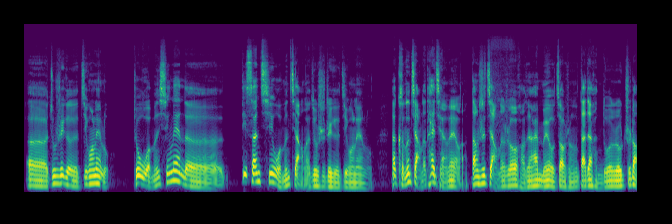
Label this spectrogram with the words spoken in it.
呃，就是这个激光链路，就我们星链的。第三期我们讲了，就是这个激光链路，那可能讲的太前卫了。当时讲的时候，好像还没有造成大家很多都知道，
